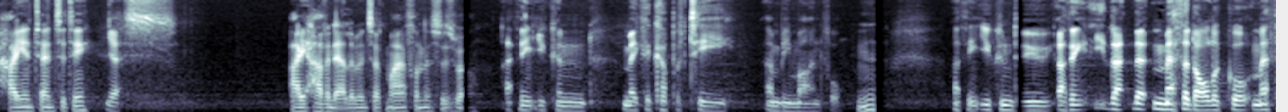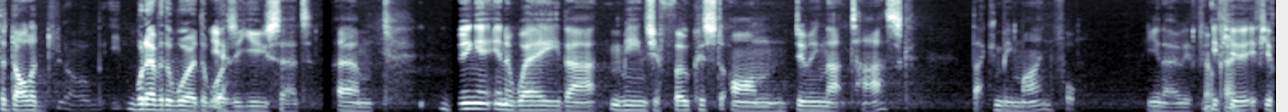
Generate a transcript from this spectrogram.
high intensity. Yes. I have an element of mindfulness as well. I think you can make a cup of tea and be mindful. I think you can do. I think that that methodological methodology, whatever the word that was that you said, Um, doing it in a way that means you're focused on doing that task, that can be mindful. You know, if, if Okay. you if you're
